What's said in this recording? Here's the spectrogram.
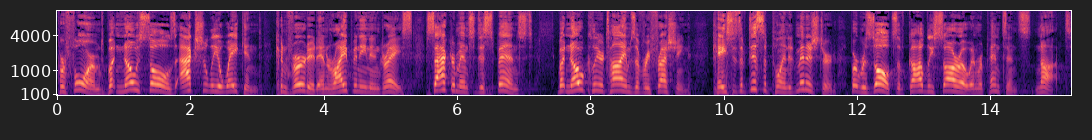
performed, but no souls actually awakened, converted, and ripening in grace. Sacraments dispensed, but no clear times of refreshing cases of discipline administered, but results of godly sorrow and repentance not.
